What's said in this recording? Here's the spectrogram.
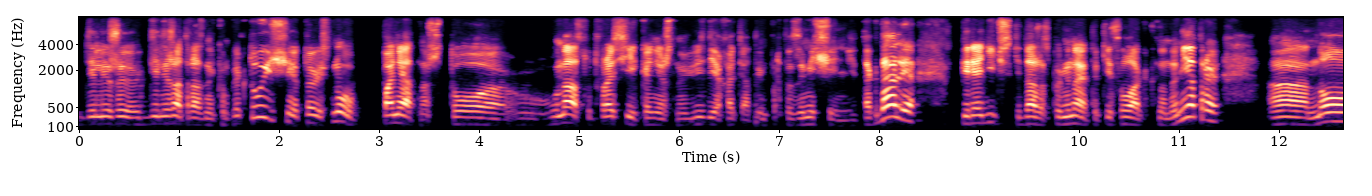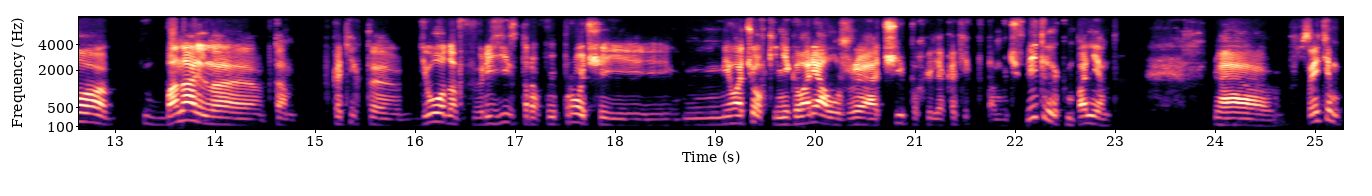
где, лежи, где лежат разные комплектующие. То есть, ну, понятно, что у нас тут в России, конечно, везде хотят импортозамещения и так далее. Периодически даже вспоминают такие слова, как нанометры. А, но банально там каких-то диодов, резисторов и прочей мелочевки, не говоря уже о чипах или о каких-то там вычислительных компонентах, а, с этим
